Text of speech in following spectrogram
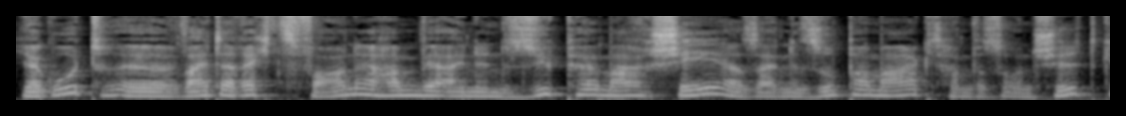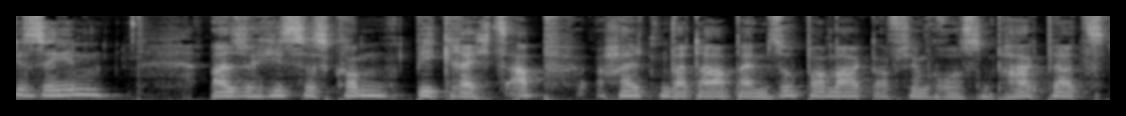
Ja gut, äh, weiter rechts vorne haben wir einen Supermarché, also einen Supermarkt, haben wir so ein Schild gesehen. Also hieß es, komm, bieg rechts ab, halten wir da beim Supermarkt auf dem großen Parkplatz,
